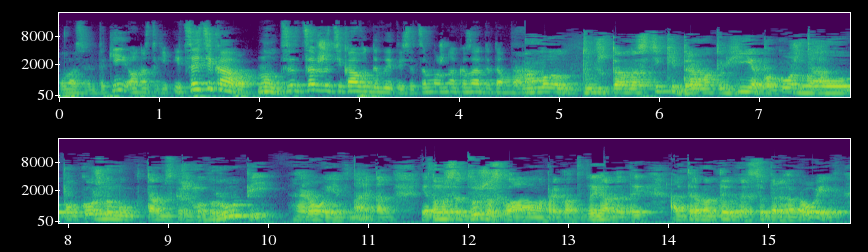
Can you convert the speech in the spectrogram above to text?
У вас він такий, а у нас такий. І це цікаво. Ну, це, це вже цікаво дивитися. Це можна казати там. Там дуже там настільки драматургія по кожному, по кожному, там, скажімо, групі героїв. Навіть там я думаю, це дуже складно, наприклад, вигадати альтернативних супергероїв,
